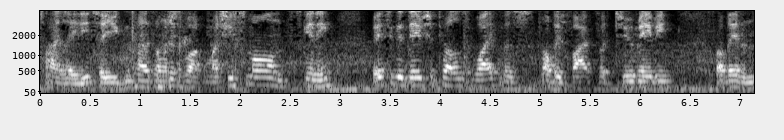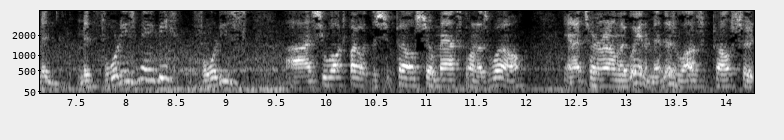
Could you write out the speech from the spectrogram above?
Thai lady. So you can kind of tell when she's walking by. She's small and skinny. Basically, Dave Chappelle's wife was probably five foot two, maybe, probably in the mid mid forties, maybe forties. Uh, she walked by with the Chappelle Show mask on as well, and I turned around I'm like, wait a minute, there's a lot of Chappelle Show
